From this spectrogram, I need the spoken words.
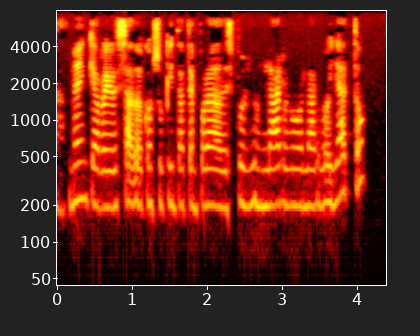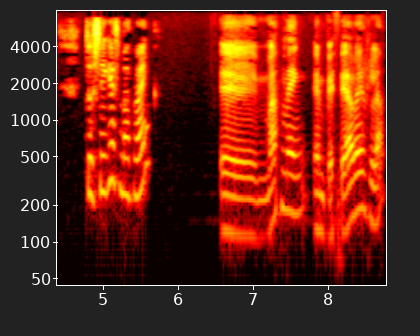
Mad Men que ha regresado con su quinta temporada después de un largo, largo hiato. ¿Tú sigues Mad Men? eh, Mad Men empecé a verla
